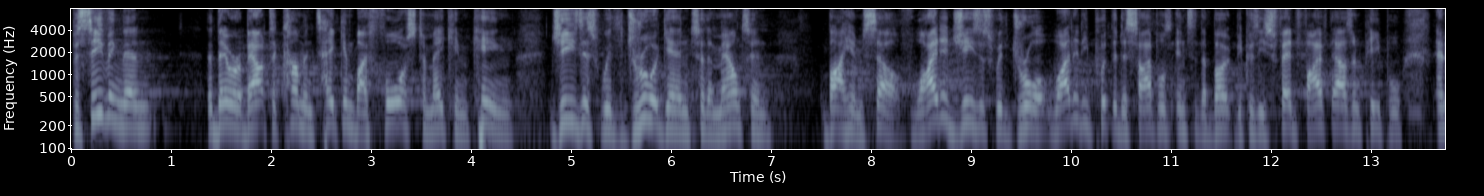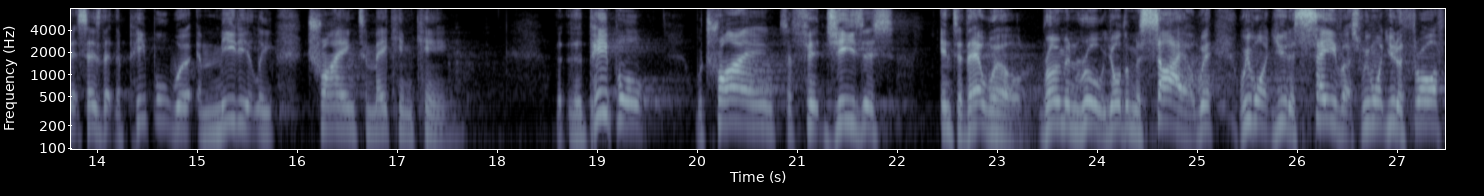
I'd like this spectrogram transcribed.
perceiving then that they were about to come and take him by force to make him king, Jesus withdrew again to the mountain by himself. Why did Jesus withdraw? Why did he put the disciples into the boat? Because he's fed 5,000 people, and it says that the people were immediately trying to make him king. The, people were trying to fit Jesus into their world. Roman rule, you're the Messiah. we we want you to save us. We want you to throw off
